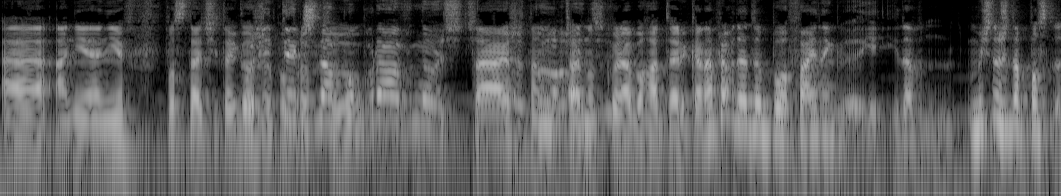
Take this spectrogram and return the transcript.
a, a, nie, a nie w postaci tego, że po prostu... poprawność! Tak, że tam czarnoskóra bohaterka. Naprawdę to było fajne. Myślę, że ta, posta...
